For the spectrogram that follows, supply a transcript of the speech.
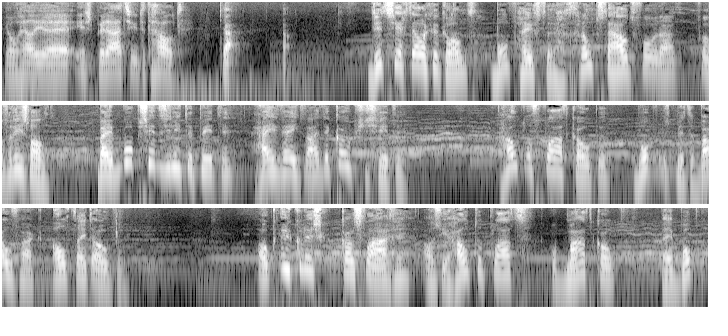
Jo, hel je inspiratie uit het hout? Ja. ja. Dit zegt elke klant. Bob heeft de grootste houtvoorraad van Friesland. Bij Bob zitten ze niet te pitten. Hij weet waar de koopjes zitten. Hout of plaat kopen, Bob is met de bouwvaak altijd open. Ook uw klus kan slagen als u hout of plaat op maat koopt bij Bob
